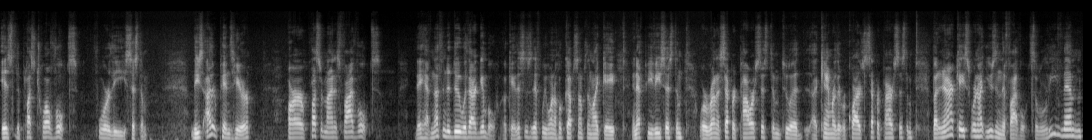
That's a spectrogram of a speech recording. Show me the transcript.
is the plus 12 volts for the system. These other pins here are plus or minus 5 volts. They have nothing to do with our gimbal. Okay, this is if we want to hook up something like a an FPV system or run a separate power system to a, a camera that requires a separate power system. But in our case, we're not using the 5 volts. So leave them,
